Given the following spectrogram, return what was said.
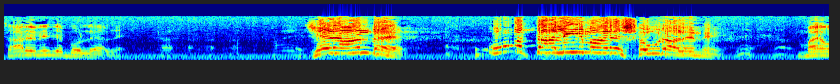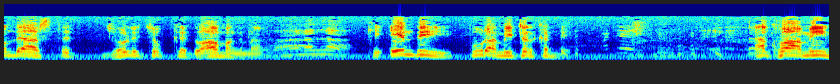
سارے نہیں جی بولے والے۔ جہاں آند ہے وہ تعلیم والے شعور والے نے۔ میں اندر جھولی چک کے دعا منگنا کہ اندی پورا میٹر کڈے۔ آخو آمین۔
